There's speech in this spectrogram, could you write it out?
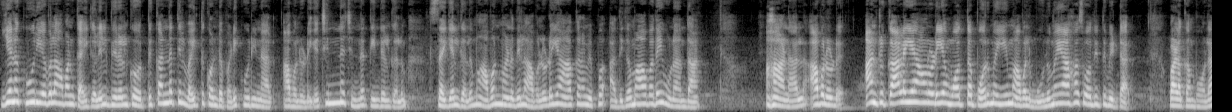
என கூறியவள் அவன் கைகளில் விரல் கோர்த்து கன்னத்தில் வைத்து கொண்டபடி கூறினாள். அவளுடைய சின்ன சின்ன தீண்டல்களும் செயல்களும் அவன் மனதில் அவளுடைய ஆக்கிரமிப்பு அதிகமாவதை உணர்ந்தான். ஆனால் அவளுடைய அன்று காலையே அவனுடைய மொத்த பொறுமையும் அவள் முழுமையாக சோதித்து விட்டாள். வழக்கம் போல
